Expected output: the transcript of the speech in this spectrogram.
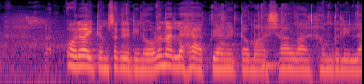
ഓരോ ഐറ്റംസൊക്കെ കിട്ടിയിട്ടുണ്ട്. അവൾ നല്ല ഹാപ്പിയാണ് കേട്ടോ മാഷാ അല്ലാ അലഹമില്ല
